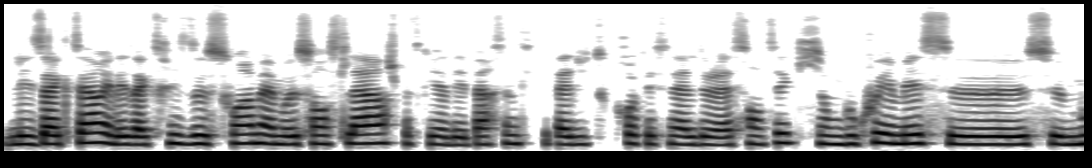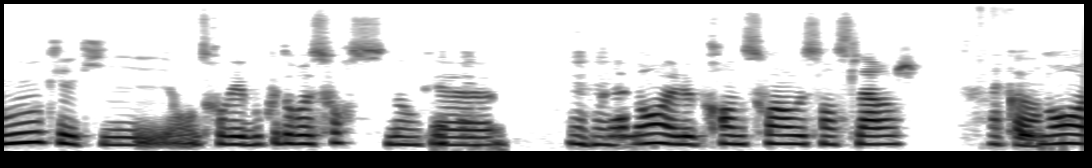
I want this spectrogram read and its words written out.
les acteurs et les actrices de soins, même au sens large, parce qu'il y a des personnes qui n'étaient pas du tout professionnelles de la santé, qui ont beaucoup aimé ce, ce MOOC et qui ont trouvé beaucoup de ressources. Donc, euh, mhm. vraiment, le prendre soin au sens large. Comment,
